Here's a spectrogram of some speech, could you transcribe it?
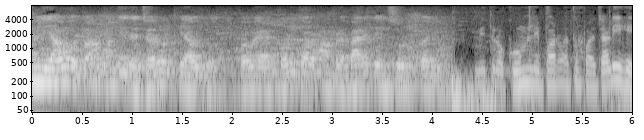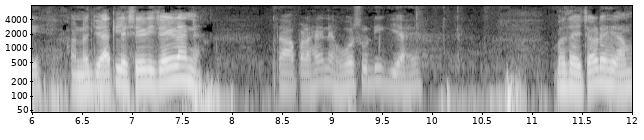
એકવાર આવો તો આ મંદિરે જરૂરથી આવજો. હવે થોડીક વારમાં આપણે બારે જઈને શૂટ કર્યું મિત્રો કુંભલી પર્વત ઉપર ચડી હે અને જે આટલી શેરી ચડ્યા ને તો આપણા હે ને હોશ ઉડી ગયા હે. બધાય ચડે છે આમ.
